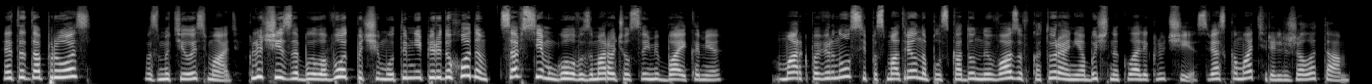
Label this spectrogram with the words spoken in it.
«Это допрос?» Возмутилась мать. «Ключи забыла, вот почему. Ты мне перед уходом совсем голову заморочил своими байками». Марк повернулся и посмотрел на плоскодонную вазу, в которой они обычно клали ключи. Связка матери лежала там.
